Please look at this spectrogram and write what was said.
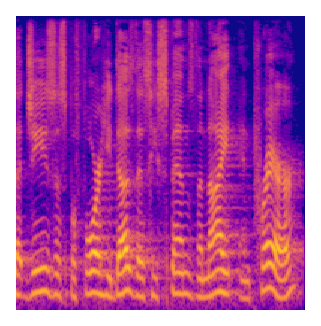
that Jesus, before he does this, he spends the night in prayer.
